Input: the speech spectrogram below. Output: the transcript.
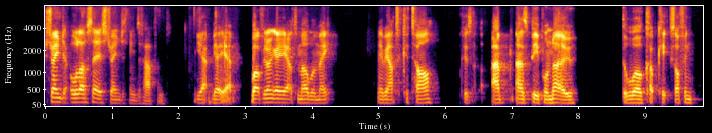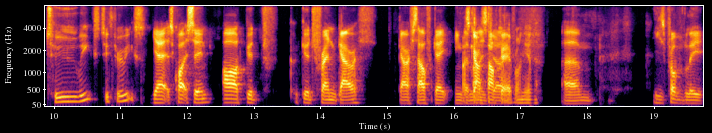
Stranger. All I'll say is stranger things have happened. Yeah, yeah, yeah. Well, if you don't get you out to Melbourne, mate, maybe out to Qatar, because as people know, the World Cup kicks off in two weeks, two three weeks. Yeah, it's quite soon. Our good good friend Gareth, Gareth Southgate, That's England Gareth manager. Southgate, everyone. Yeah, Um, he's probably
